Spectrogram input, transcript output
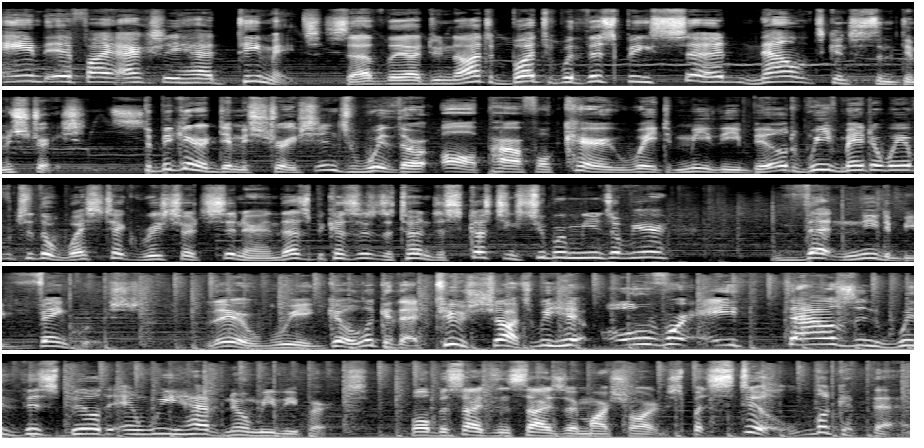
and if I actually had teammates. Sadly, I do not, but with this being said, now let's get into some demonstrations. To begin our demonstrations with our all-powerful carry weight melee build, we've made our way over to the West Tek Research Center, and that's because there's a ton of disgusting super mutants over here that need to be vanquished. There we go. Look at that. Two shots. We hit over a thousand with this build, and we have no melee perks. Well, besides inside our martial artist, but still, look at that.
